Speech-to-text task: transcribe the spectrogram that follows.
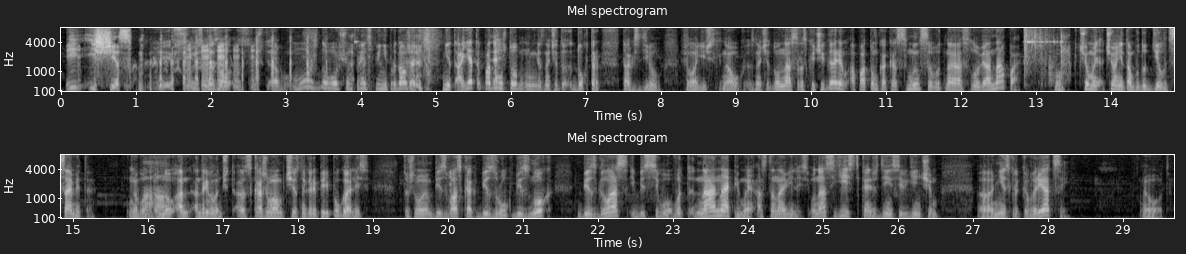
И исчез. И все, и сказал, слушайте, а можно, в общем, в принципе, не продолжать. Нет, а я-то подумал, что, значит, доктор так сделал, филологических наук. Значит, он нас раскочегарил, а потом как раз смылся вот на слове «Анапа». Ну, что они там будут делать сами-то? Вот. Ага. Ну, Андрей Владимирович, а скажем вам, честно говоря, перепугались. Потому что мы без вас как без рук, без ног, без глаз и без всего. Вот на Анапе мы остановились. У нас есть, конечно, с Денисом Евгеньевичем э, несколько вариаций. Вот.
